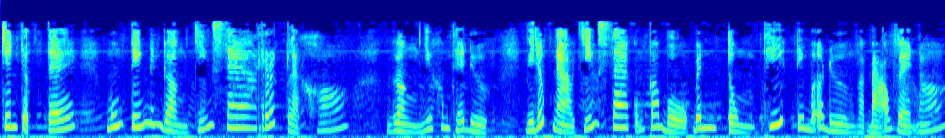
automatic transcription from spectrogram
Trên thực tế, muốn tiến đến gần chiến xa rất là khó, gần như không thể được, vì lúc nào chiến xa cũng có bộ binh tùng thiết để mở đường và bảo vệ nó.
